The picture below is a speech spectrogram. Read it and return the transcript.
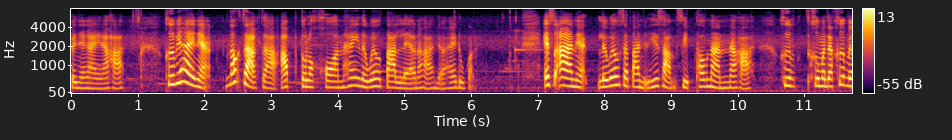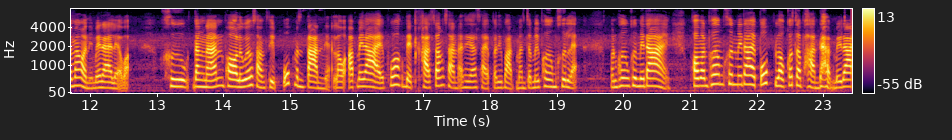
เป็นยังไงนะคะ คือพี่ไอเนี่ยนอกจากจะอัพตัวละครให้เลเวลตันแล้วนะคะ เดี๋ยวให้ดูก่อน SR เนี่ยเลเวลจะตันอยู่ที่ 30 เท่านั้นนะคะ คือคือมันจะขึ้นไปมากกว่านี้ไม่ได้แล้วอะคือดังนั้นพอเลเวล30 ปุ๊บมันตันเนี่ย เราอัพไม่ได้ พวกเด็ดขาดสร้างสรรค์อัธยาศัยปฏิบัติมันจะไม่เพิ่มขึ้นแหละ มันเพิ่มขึ้นไม่ได้ พอมันเพิ่มขึ้นไม่ได้ปุ๊บเราก็จะผ่านด่านไม่ได้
